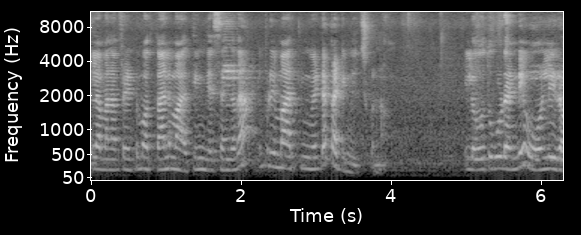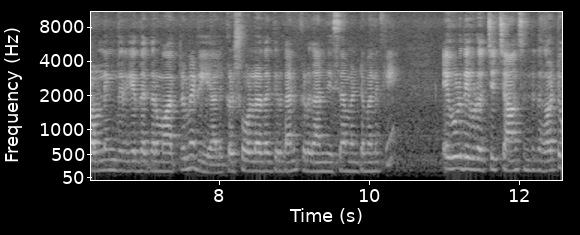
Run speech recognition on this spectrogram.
ఇలా మనం ఫ్రంట్ మొత్తాన్ని మార్కింగ్ చేసాం కదా. ఇప్పుడు ఈ మార్కింగ్ వెంట కటింగ్ ఇచ్చుకున్నాం. ఈ లోతు కూడా అండి ఓన్లీ రౌండింగ్ తిరిగే దగ్గర మాత్రమే తీయాలి. ఇక్కడ షోల్డర్ దగ్గర కానీ ఇక్కడ కానీ తీసామంటే మనకి ఎగుడు దిగుడు వచ్చే ఛాన్స్ ఉంటుంది కాబట్టి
